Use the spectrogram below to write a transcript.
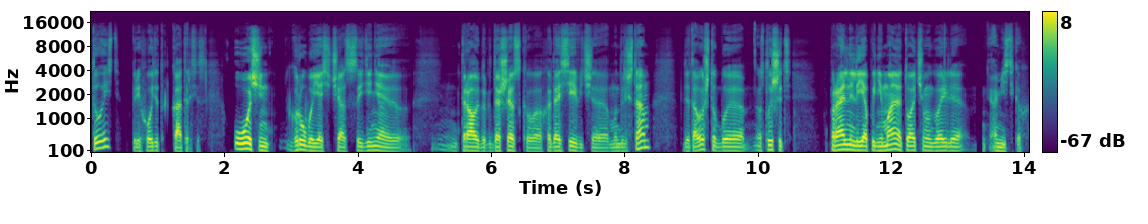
То есть приходит катарсис. Очень грубо я сейчас соединяю Трауберг, Дашевского, Ходосевича, Мандельштам для того, чтобы услышать, правильно ли я понимаю то, о чем мы говорили о мистиках.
